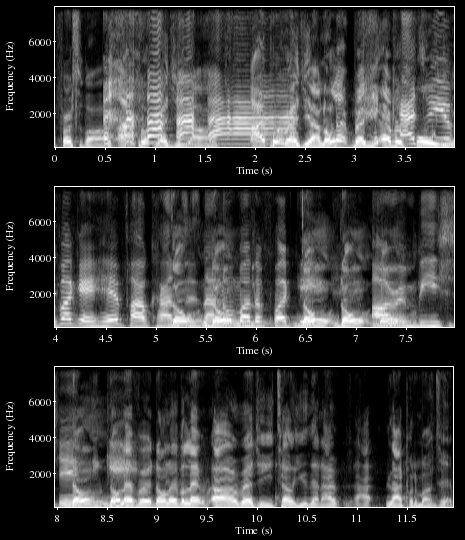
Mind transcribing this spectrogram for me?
First of all, I put Reggie on. I put Reggie on. Don't let Reggie ever Catch fool me you. in fucking hip hop concerts, not no motherfucking don't don't don't R and B shit. Don't don't ever don't ever let uh, Reggie tell you that I, I I put him on to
